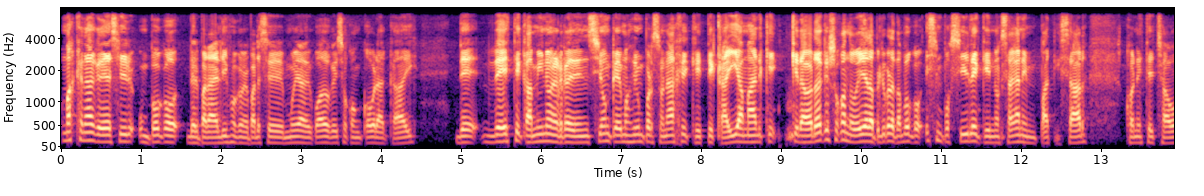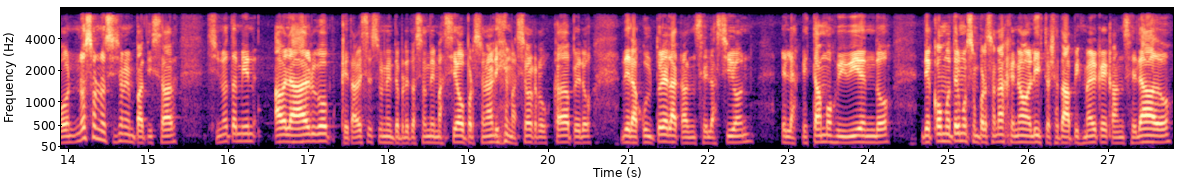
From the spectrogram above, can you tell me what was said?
más que nada quería decir un poco del paralelismo que me parece muy adecuado que hizo con Cobra Kai. De, este camino de redención que vemos de un personaje que te caía mal, que, la verdad que yo cuando veía la película tampoco es imposible que nos hagan empatizar con este chabón. No solo nos hicieron empatizar, sino también habla algo que tal vez es una interpretación demasiado personal y demasiado rebuscada, pero de la cultura de la cancelación en la que estamos viviendo, de cómo tenemos un personaje, no, listo, ya estaba Peacemaker cancelado,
